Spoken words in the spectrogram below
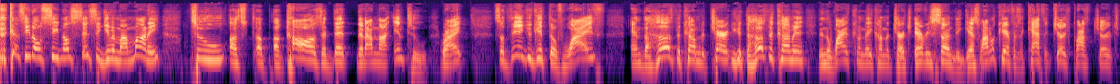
Because he don't see no sense in giving my money to a, a, a cause that, that that I'm not into, right? So then you get the wife and the husband come to church. You get the husband coming, then the wife come. They come to church every Sunday. Guess what? I don't care if it's a Catholic church, Protestant church,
